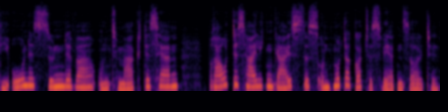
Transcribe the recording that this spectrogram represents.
die ohne Sünde war und Magd des Herrn, Braut des Heiligen Geistes und Mutter Gottes werden sollte.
